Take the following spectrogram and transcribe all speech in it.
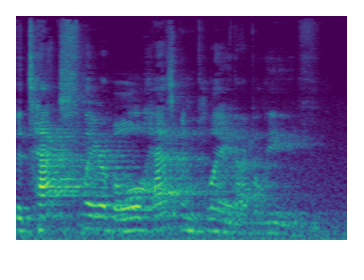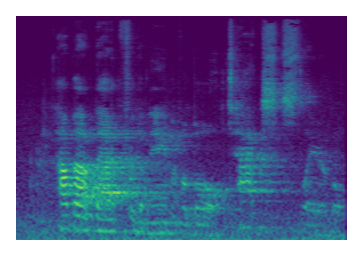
The Tax Slayer Bowl has been played, I believe. How about that for the name of a bowl? Tax Slayer Bowl.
